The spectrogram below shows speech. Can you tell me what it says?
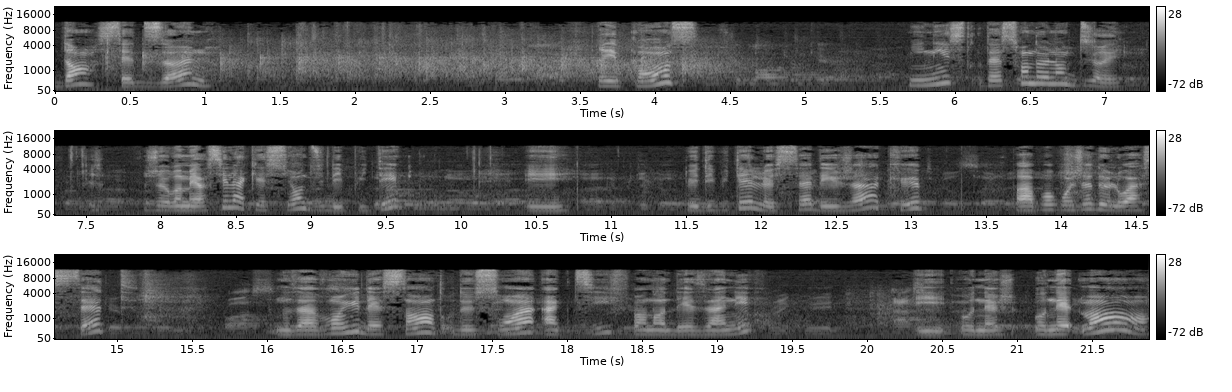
dans cette zone? Réponse. Ministre des Soins de longue durée. Je remercie la question du député et le député le sait déjà que par rapport au projet de loi 7, nous avons eu des centres de soins actifs pendant des années et honnêtement,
